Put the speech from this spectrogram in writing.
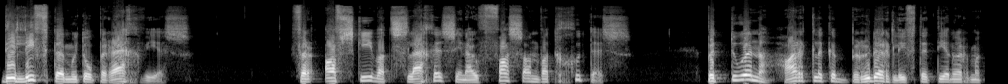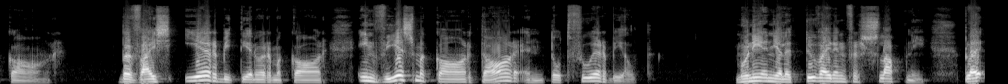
Die liefde moet opreg wees. Verafskiet wat sleg is en hou vas aan wat goed is. Betoon hartlike broederliefde teenoor mekaar bewys eerbied teenoor mekaar en wees mekaar daarin tot voorbeeld. Moenie in julle toewyding verslap nie. Bly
